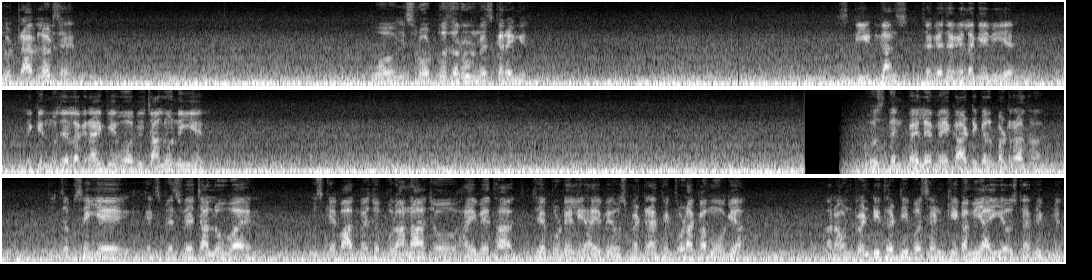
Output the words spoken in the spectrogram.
जो ट्रैवलर्स हैं, वो इस रोड को ज़रूर मिस करेंगे। स्पीड गन्स जगह जगह लगी हुई है, लेकिन मुझे लग रहा है कि वो अभी चालू नहीं है। कुछ दिन पहले मैं एक आर्टिकल पढ़ रहा था तो जब से ये एक्सप्रेसवे चालू हुआ है, उसके बाद में जो पुराना जो हाईवे था, जयपुर दिल्ली हाईवे उसमें ट्रैफ़िक थोड़ा कम हो गया। अराउंड ट्वेंटी थर्टी परसेंट की कमी आई है उस ट्रैफ़िक में।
